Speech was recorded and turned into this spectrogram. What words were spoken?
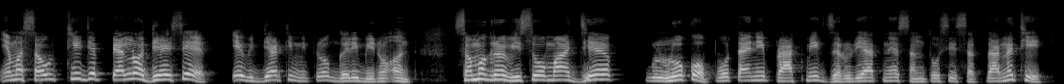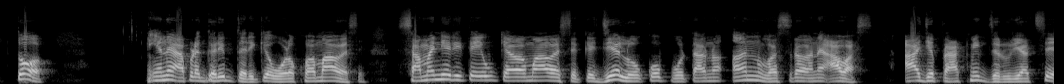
એમાં સૌથી જે પહેલો ધ્યેય છે, એ વિદ્યાર્થી મિત્રો ગરીબીનો અંત. સમગ્ર વિશ્વમાં જે લોકો પોતાની પ્રાથમિક જરૂરિયાતને સંતોષી શકતા નથી, તો એને આપણે ગરીબ તરીકે ઓળખવામાં આવે છે. સામાન્ય રીતે એવું કહેવામાં આવે છે કે જે લોકો પોતાનો અન્ન, વસ્ત્ર અને આવાસ, આ જે પ્રાથમિક જરૂરિયાત છે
